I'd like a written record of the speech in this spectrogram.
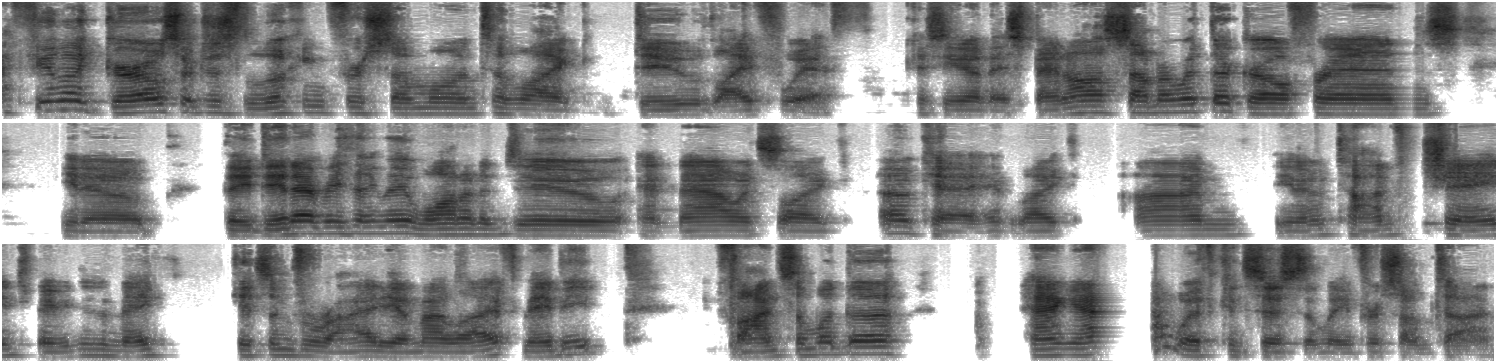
I feel like girls are just looking for someone to like do life with because you know they spent all summer with their girlfriends. You know, they did everything they wanted to do and now it's like okay, like I'm, you know, time to change. Maybe need to make get some variety in my life. Maybe find someone to hang out with consistently for some time.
